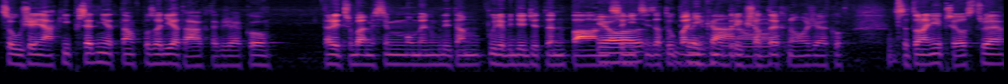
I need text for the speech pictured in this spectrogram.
co už je nějaký předmět tam v pozadí a tak, takže jako tady třeba myslím moment, kdy tam půjde vidět, že ten pán Jo, sedící za tou paní bliká, v modrých no. šatech, no, že jako se to na něj přiostruje.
